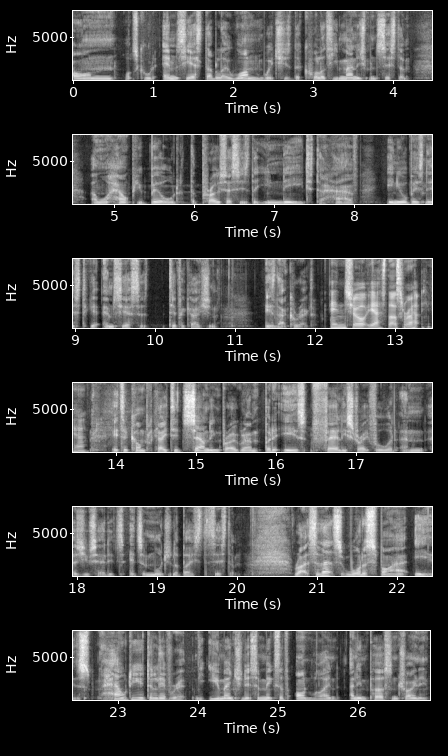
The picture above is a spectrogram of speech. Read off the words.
on what's called MCS 001, which is the quality management system and will help you build the processes that you need to have in your business to get MCS certification. Is that correct? In short, yes, that's right. Yeah. It's a complicated sounding program, but it is fairly straightforward. And as you've said, it's it's a modular based system. Right. So that's what Aspire is. How do you deliver it? You mentioned it's a mix of online and in person training.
